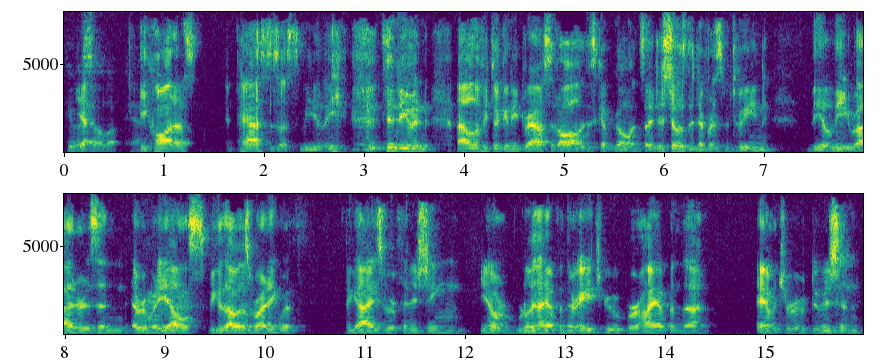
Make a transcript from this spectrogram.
He was yeah. solo. Yeah. He caught us and passes us immediately. Didn't even. I don't know if he took any drafts at all. It just kept going. So it just shows the difference between the elite riders and everybody else. Because I was riding with the guys who were finishing, you know, really high up in their age group or high up in the amateur division,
